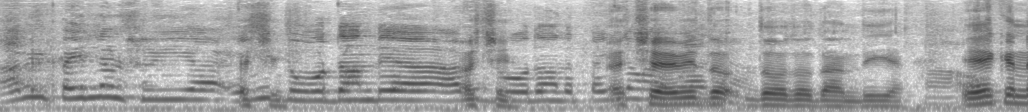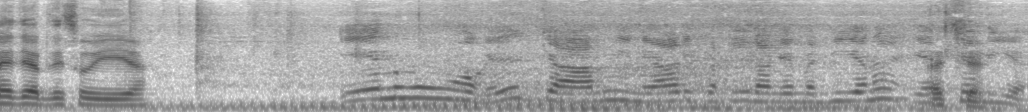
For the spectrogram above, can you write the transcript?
ਆ ਵੀ ਪਹਿਲਾਂ ਸੂਈ ਆ ਇਹ ਵੀ ਅੱਛਾ। ਦੋ ਦੰਦ ਆ ਆ ਵੀ। ਦੋ ਦੰਦ ਪਹਿਲਾਂ ਅੱਛਾ ਇਹ ਵੀ ਦੋ। ਦੋ ਦੋ ਦੰਦੀ ਆ। ਇਹ ਕਿੰਨੇ ਚਿਰ ਦੀ ਸੂਈ ਆ? ਇਹਨੂੰ ਹੋ ਗਏ 4 ਮਹੀਨੇ ਵਾਲੀ ਕੱਟੀ ਲਾਗੇ ਵੱਜੀ ਆ ਨਾ ਇੱਥੇ ਦੀ ਆ।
